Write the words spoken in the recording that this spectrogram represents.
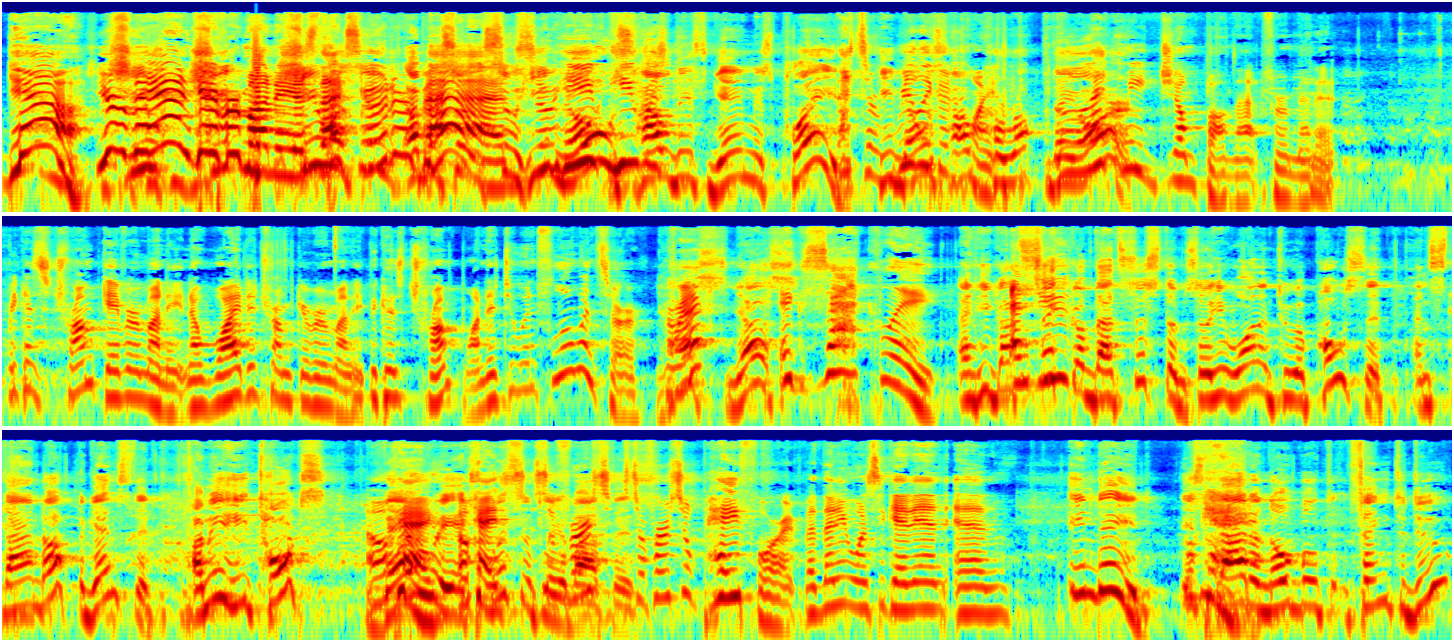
Yeah, your She- man she- gave her money. Is that in- good or I mean, bad? So, he knows he how was- this game is played. That's a he really knows good how point. corrupt they Let are. me jump on that for a minute. Because Trump gave her money. Now, why did Trump give her money? Because Trump wanted to influence her, correct? yes. Exactly. And he got do sick you- of that system, so he wanted to oppose it and stand up against it. I mean, he talks Okay, very okay. explicitly So about first, this. so first he'll pay for it, but then he wants to get in and Indeed. Isn't Okay. that a noble t- thing to do?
